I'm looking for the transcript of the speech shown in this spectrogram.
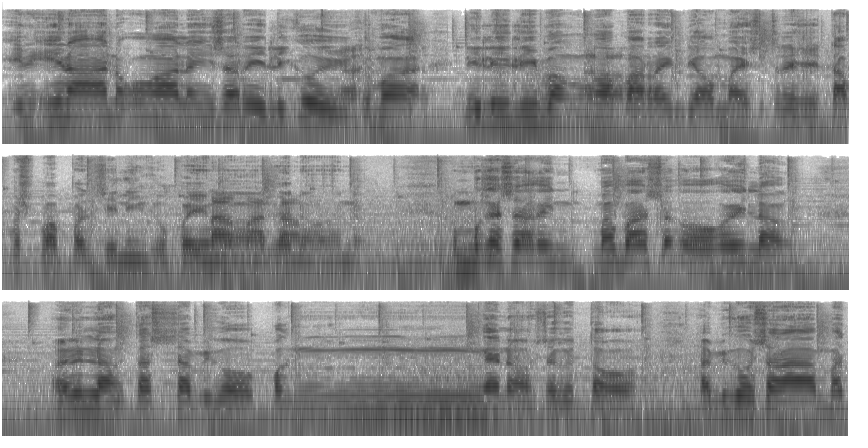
in- inaano ko nga lang yung sarili ko eh. Kuma, nililibang ko nga para hindi ako ma-stress eh. Tapos papansinin ko pa yung Tama, mga tama. gano'n. Ano. Kumbaga sa akin, mabasa ko, okay lang. Ano lang, tapos sabi ko, pag mm, ano, sagot ako, sabi ko, salamat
